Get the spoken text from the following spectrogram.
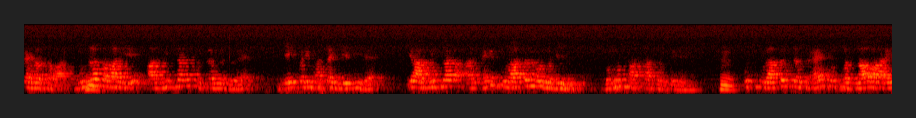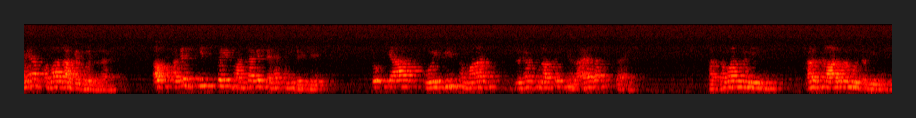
पहला सवाल। दूसरा हम्म। सवाल ये आधुनिकता के संदर्भ में जो है एक परिभाषा ये भी है कि आधुनिकता का अर्थ है कि पुरातन और नवीन दोनों साथ साथ चलते हैं। हम्म। कुछ पुरातन चल रहा है कुछ बदलाव आ रहे हैं और समाज आगे बढ़ रहा है। अब अगर इस परिभाषा के तहत हम देखें तो क्या कोई भी समाज जो है पुरातन कहलाया जा सकता है? हर समाज नवीन है हर काल में वो नवीन है।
